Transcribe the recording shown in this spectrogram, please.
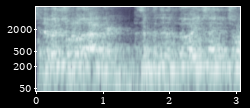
சில பேர் சொல்லுகிறார்கள் அசத்துக்கு ரொம்ப வயசாயிருச்சோ?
